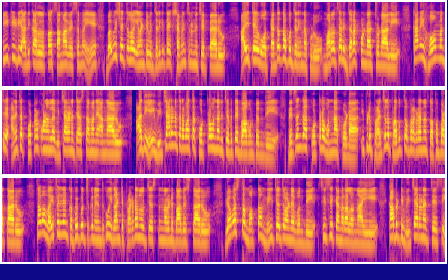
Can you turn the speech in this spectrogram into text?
టీటీడీ అధికారులతో సమావేశమై భవిష్యత్తులో ఇలాంటివి జరిగితే క్షమించనని చెప్పారు. అయితే ఓ పెద్ద తప్పు జరిగినప్పుడు మరోసారి జరగకుండా చూడాలి. కానీ హోంమంత్రి అనిత కుట్ర కోణంలో విచారణ చేస్తామని అన్నారు. అది విచారణ తర్వాత కుట్ర ఉందని చెబితే బాగుంటుంది. నిజంగా కుట్ర ఉన్నా కూడా ఇప్పుడు ప్రజలు ప్రభుత్వ ప్రకటనను తప్పుపడతారు. తమ వైఫల్యం కప్పిపుచ్చుకునేందుకు ఇలాంటి ప్రకటనలు చేస్తున్నారని భావిస్తారు. వ్యవస్థ మొత్తం మీ చేతిలోనే ఉంది. సీసీ కెమెరాలు ఉన్నాయి కాబట్టి విచారణ చేసి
